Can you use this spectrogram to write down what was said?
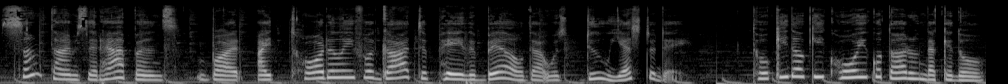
Sometimes it happens, but I totally forgot to pay the bill that was due yesterday. 時々こういうことあるんだけど、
